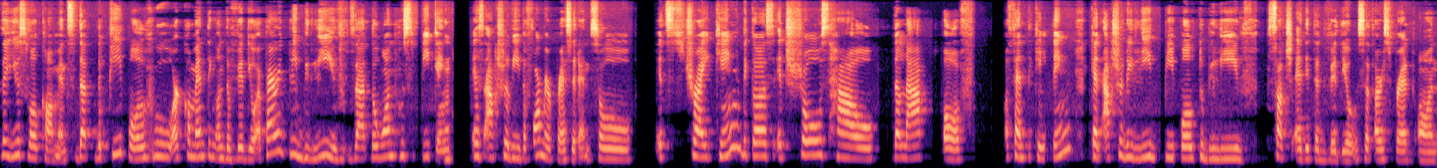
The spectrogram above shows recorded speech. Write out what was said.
the usual comments that the people who are commenting on the video apparently believe that the one who's speaking is actually the former president. So it's striking because it shows how the lack of authenticating can actually lead people to believe such edited videos that are spread on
